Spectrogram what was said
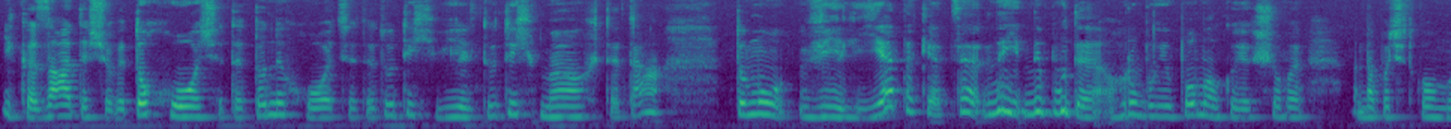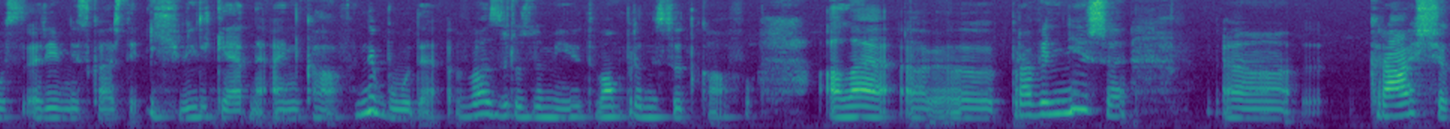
і казати, що ви то хочете, то не хочете, тут їх віль, тут їх möchte. Та? Тому віль є таке, це не, не буде грубою помилкою, якщо ви на початковому рівні скажете «Ich will gerne einen Kaffee». Не буде. Вас зрозуміють, вам принесуть кафу. Але е, правильніше краще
